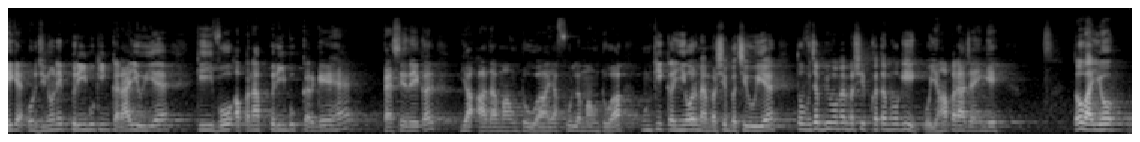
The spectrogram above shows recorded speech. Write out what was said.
ठीक है? और जिन्होंने प्री बुकिंग कराई हुई है कि वो अपना प्री बुक कर गए हैं, पैसे देकर, या आधा अमाउंट हुआ, या फुल अमाउंट हुआ, उनकी कहीं और मेंबरशिप बची हुई है तो जब भी वो मेंबरशिप खत्म होगी, वो यहाँ पर आ जाएँगे। तो भाइयों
